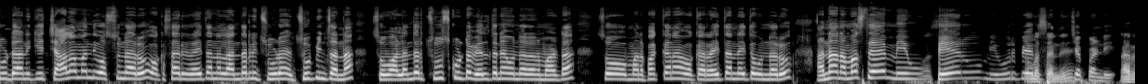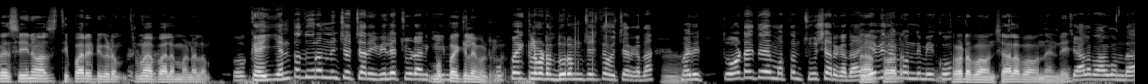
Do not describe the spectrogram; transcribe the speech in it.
చూడడానికి చాలా మంది వస్తున్నారు. ఒకసారి రైతన్నలందరినీ చూడ చూపించన్న. సో వాళ్ళందరూ చూసుకుంటూ వెళ్తూనే ఉన్నారనమాట సో మన పక్కన ఒక రైతన్న అయితే ఉన్నారు. అన్న నమస్తే. మీ పేరు మీ ఊరి పేరు. చెప్పండి. నా పేరు శ్రీనివాస్ తిప్పారెడ్డిగూడెం తిరుమలపాలెం మండలం. ఓకే. ఎంత దూరం నుంచి వచ్చారు ఈ విలేజ్ చూడడానికి? ముప్పై కిలోమీటర్లు. ముప్పై కిలోమీటర్ దూరం నుంచి అయితే వచ్చారు కదా. మరి తోట అయితే మొత్తం చూశారు కదా? ఏ విధంగా. ఉంది మీకు? తోట బాగుంది. చాలా బాగుందండి. చాలా బాగుందా?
